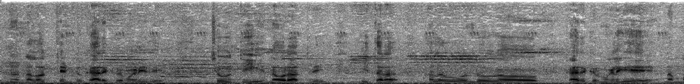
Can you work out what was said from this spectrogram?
ಇನ್ನು ನಲವತ್ತೆಂಟು ಕಾರ್ಯಕ್ರಮಗಳಿದೆ. ಚೌತಿ, ನವರಾತ್ರಿ ಈ ಥರ ಹಲವು ಒಂದು ಕಾರ್ಯಕ್ರಮಗಳಿಗೆ ನಮ್ಮ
